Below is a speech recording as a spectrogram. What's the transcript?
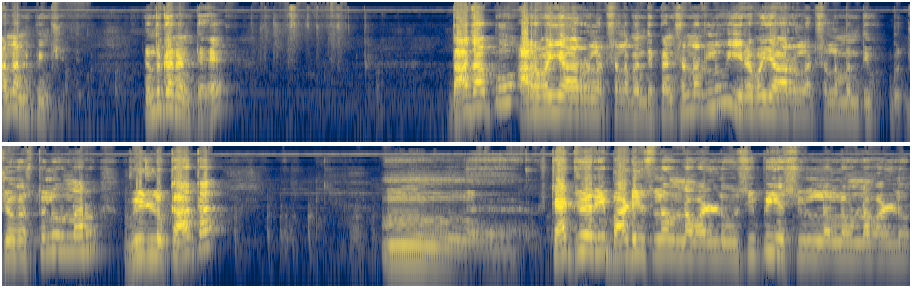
అని అనిపించింది. ఎందుకనంటే దాదాపు అరవై ఆరు లక్షల మంది పెన్షనర్లు ఇరవై ఆరు లక్షల మంది ఉద్యోగస్తులు ఉన్నారు. వీళ్ళు కాక స్టాచ్యువరీ బాడీస్లో ఉన్నవాళ్ళు సిపిఎస్యులలో ఉన్నవాళ్ళు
